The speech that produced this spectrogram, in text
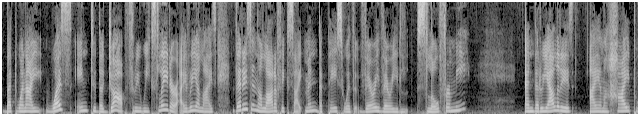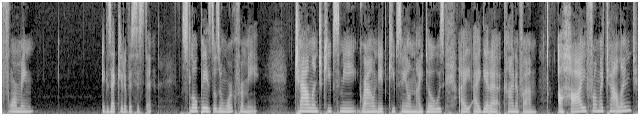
but when I was into the job three weeks later, I realized there isn't a lot of excitement. The pace was very, very slow for me. And the reality is, I am a high performing executive assistant. Slow pace doesn't work for me. Challenge keeps me grounded, keeps me on my toes. I, I get a kind of a, um, a high from a challenge.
